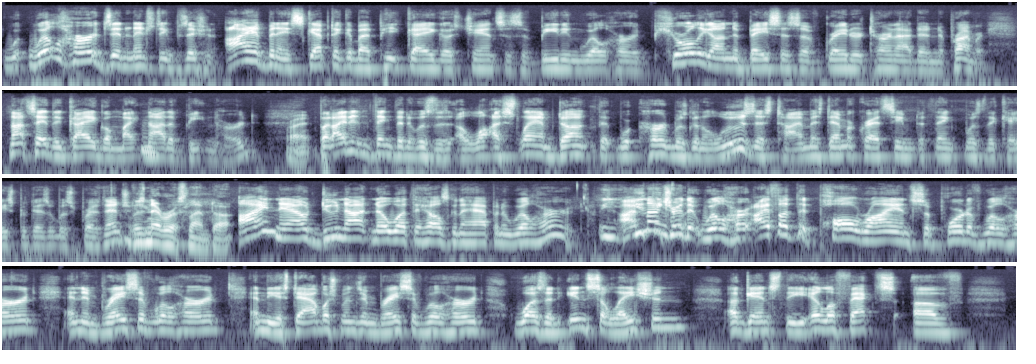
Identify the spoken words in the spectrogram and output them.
Will Hurd's in an interesting position. I have been a skeptic about Pete Gallego's chances of beating Will Hurd purely on the basis of greater turnout in the primary. Not say that Gallego might hmm. not have beaten Hurd, Right. but I didn't think that it was a, a slam dunk that Hurd was going to lose this time, as Democrats seemed to think was the case because it was presidential. It was never a slam dunk. I now do not know what the hell's going to happen to Will Hurd. I'm not sure that Will Hurd. I thought that Paul Ryan's support of Will Hurd and embrace of Will Hurd and the establishment's embrace of Will Hurd was an insulation against the ill effects of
